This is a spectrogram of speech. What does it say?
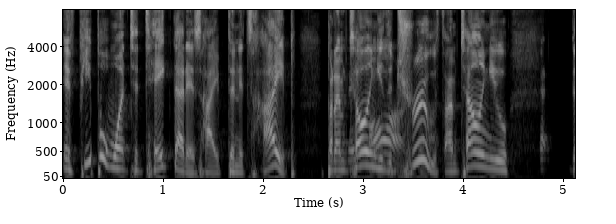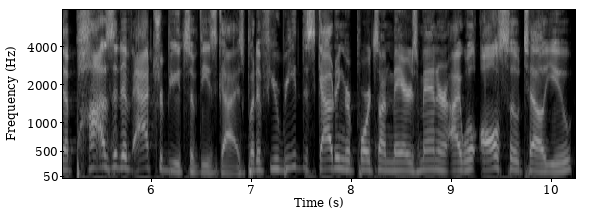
If people want to take that as hype, then it's hype. But I'm telling you the truth. I'm telling you uh, the positive attributes of these guys. But if you read the scouting reports on Mayor's Manor, I will also tell you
